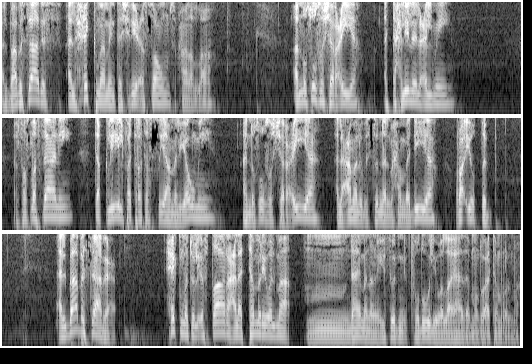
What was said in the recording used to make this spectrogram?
الباب السادس الحكمة من تشريع الصوم سبحان الله. النصوص الشرعية التحليل العلمي. الفصل الثاني تقليل فترة الصيام اليومي النصوص الشرعية العمل بالسنة المحمدية رأي الطب. الباب السابع حكمة الإفطار على التمر والماء. دائما يثيرني فضولي والله هذا موضوع التمر والماء.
